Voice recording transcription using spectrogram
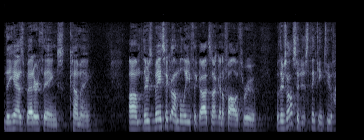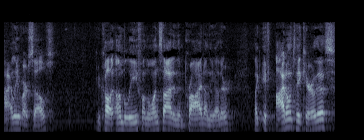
that he has better things coming. Um, there's basic unbelief that God's not going to follow through, but there's also just thinking too highly of ourselves. You could call it unbelief on the one side and then pride on the other. Like, if I don't take care of this,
